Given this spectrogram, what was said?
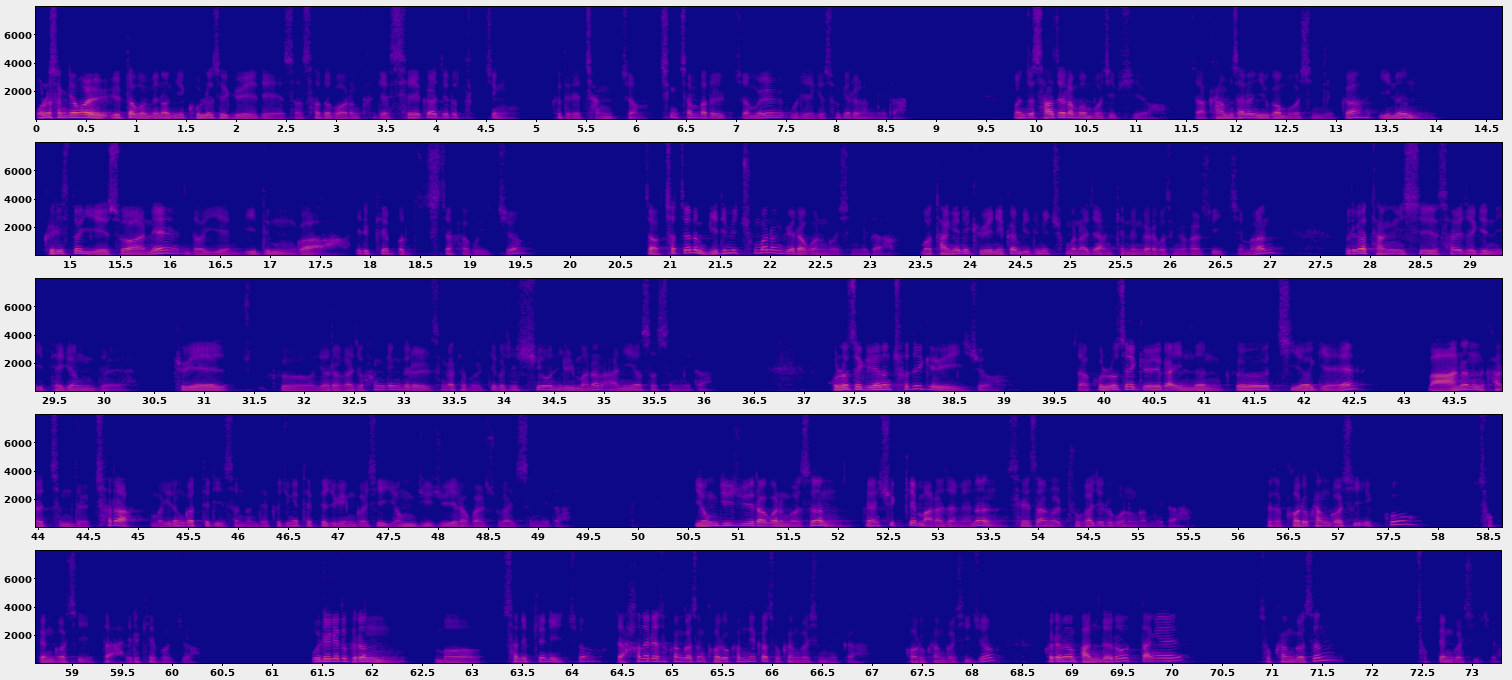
오늘 성경을 읽다 보면은 이 골로새 교회에 대해서 사도 바울은 크게 세 가지로 특징 그들의 장점, 칭찬받을 점을 우리에게 소개를 합니다. 먼저 4절 한번 보십시오. 자, 감사는 이유가 무엇입니까? 이는 그리스도 예수 안에 너희의 믿음과 이렇게 시작하고 있죠. 자, 첫째는 믿음이 충만한 교회라고 하는 것입니다. 뭐 당연히 교회니까 믿음이 충만하지 않겠는가라고 생각할 수 있지만 우리가 당시 사회적인 이 배경들, 교회의 그 여러 가지 환경들을 생각해 볼 때 이것이 쉬운 일만은 아니었었습니다. 골로새 교회는 초대 교회이죠. 자, 골로새 교회가 있는 그 지역에 많은 가르침들, 철학 뭐 이런 것들이 있었는데 그 중에 대표적인 것이 영지주의라고 할 수가 있습니다. 영지주의라고 하는 것은 그냥 쉽게 말하자면은 세상을 두 가지로 보는 겁니다. 그래서 거룩한 것이 있고 속된 것이 있다 이렇게 보죠. 우리에게도 그런 뭐 선입견이 있죠. 자, 하늘에 속한 것은 거룩합니까? 속한 것입니까? 거룩한 것이죠. 그러면 반대로 땅에 속한 것은 속된 것이죠.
